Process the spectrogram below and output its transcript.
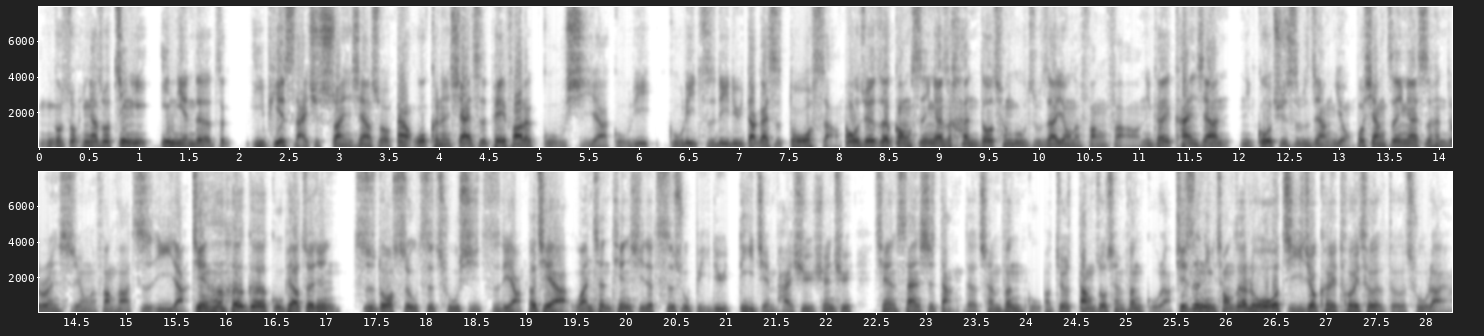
应该说应该说近一一年的这 EPS 来去算一下说，那我可能下一次配发的股息啊，股利股利值利率大概是多少？那我觉得这个公式应该是很多纯股族在用的方法哦。你可以看一下你过去是不是这样用？我想这应该是很多人使用的方法。之一啊，检核合格股票最近至多十五次除息资料，而且啊，完成填息的次数比率递减排序，选取前三十档的成分股啊，就当做成分股啦。其实你从这个逻辑就可以推测得出来啊，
